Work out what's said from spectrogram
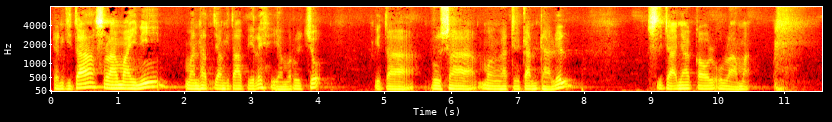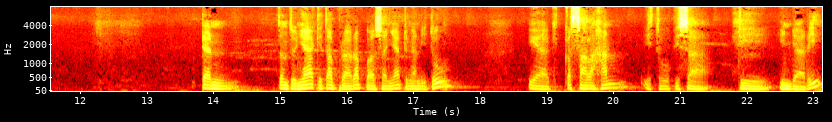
Dan kita selama ini manhat yang kita pilih ya merujuk kita berusaha menghadirkan dalil setidaknya kaul ulama. Dan tentunya kita berharap bahwasanya dengan itu ya kesalahan itu bisa dihindari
